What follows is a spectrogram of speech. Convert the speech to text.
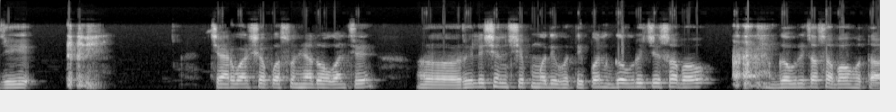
जी चार वर्षापासून ह्या दोघांचे रिलेशनशिपमध्ये होते. पण गौरीचे स्वभाव गौरीचा स्वभाव होता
